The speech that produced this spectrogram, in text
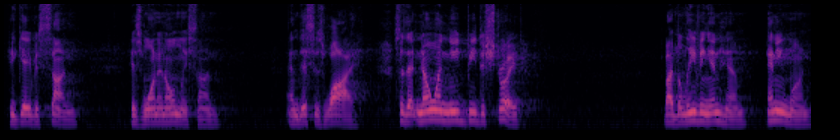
He gave his son, his one and only son. And this is why, so that no one need be destroyed. By believing in him, anyone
